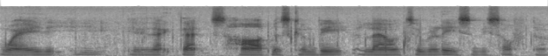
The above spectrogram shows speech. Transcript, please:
way that you, you know, that that hardness can be allowed to release and be softer.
